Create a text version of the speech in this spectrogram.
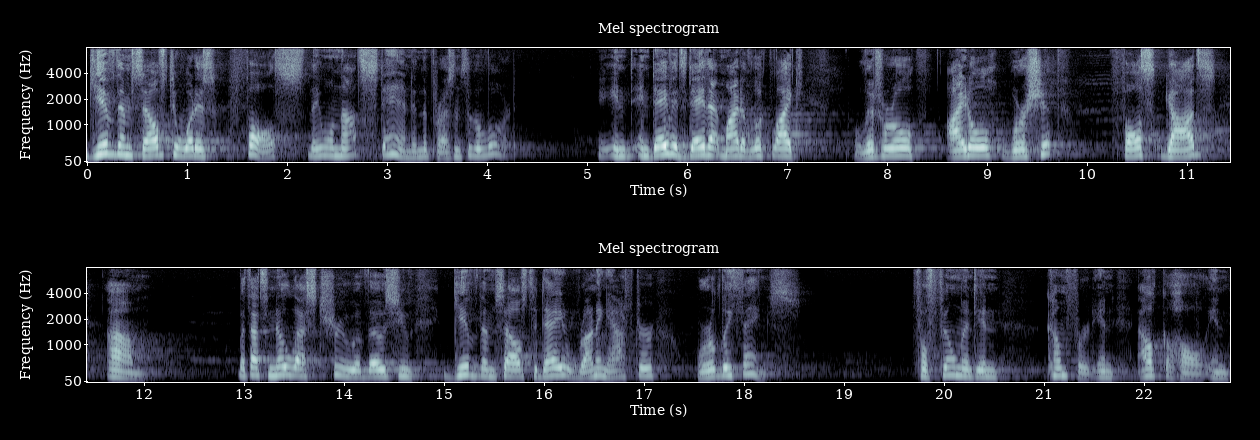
give themselves to what is false, they will not stand in the presence of the Lord. In, in David's day, that might have looked like literal idol worship, false gods. Um, but that's no less true of those who give themselves today running after worldly things. Fulfillment in comfort, in alcohol, in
